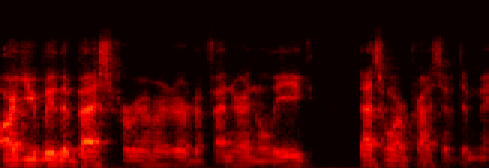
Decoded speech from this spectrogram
arguably the best perimeter defender in the league, that's more impressive to me.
